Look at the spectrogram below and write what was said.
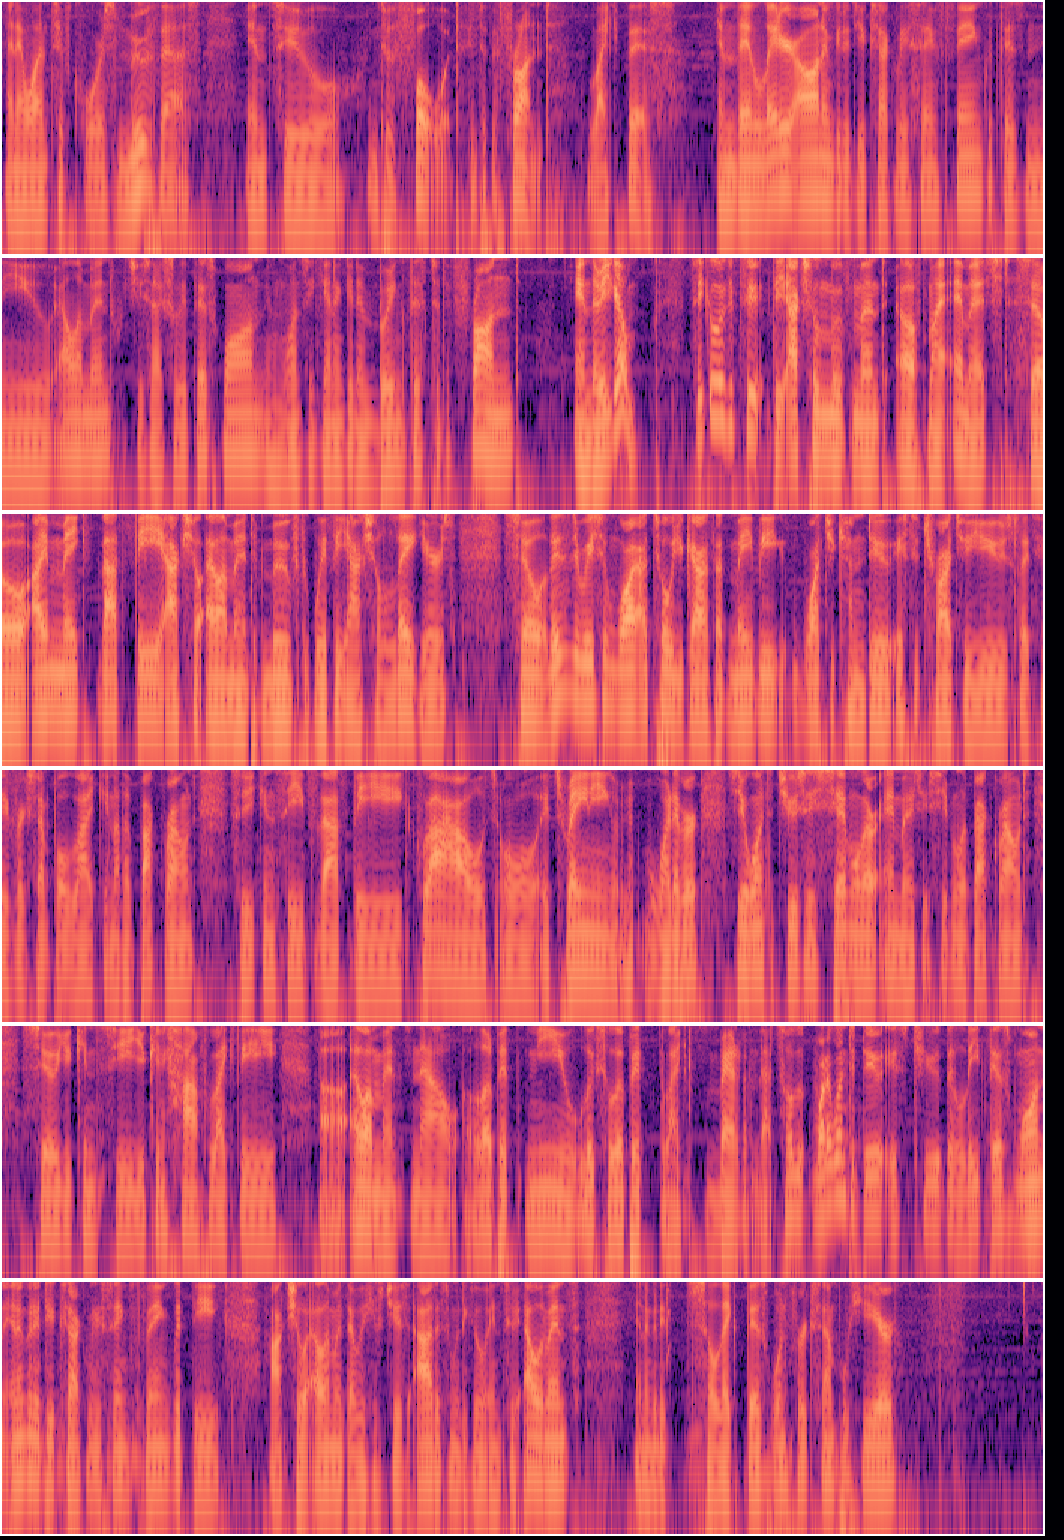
and I want to of course move this into into the forward into the front like this. And then later on I'm going to do exactly the same thing with this new element which is actually this one. And once again I'm going to bring this to the front. And there you go take a look into the actual movement of my image. So I make that the actual element moved with the actual layers. So this is the reason why I told you guys that maybe what you can do is to try to use, let's say for example, like another background. So you can see that the clouds or it's raining or whatever. So you want to choose a similar image, a similar background. So you can see, you can have like the uh, element now a little bit new, looks a little bit like better than that. So what I want to do is to delete this one and I'm going to do exactly the same same thing with the actual element that we have just added. So I'm going to go into elements and I'm going to select this one, for example, here.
